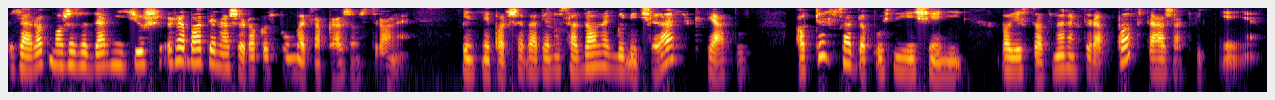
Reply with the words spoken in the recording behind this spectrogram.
za rok może zadarnić już rabatę na szerokość pół metra w każdą stronę, więc nie potrzeba wielu sadzonek, by mieć las kwiatów od czerwca do późnej jesieni, bo jest to odmiana, która powtarza kwitnienie.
